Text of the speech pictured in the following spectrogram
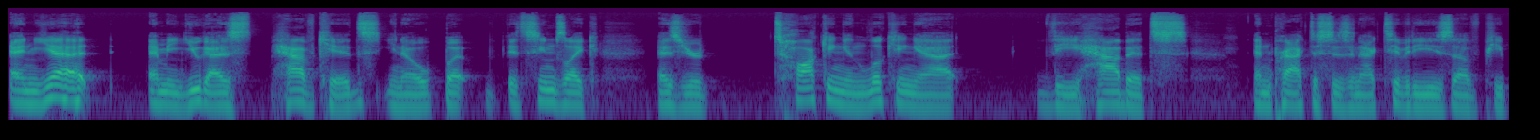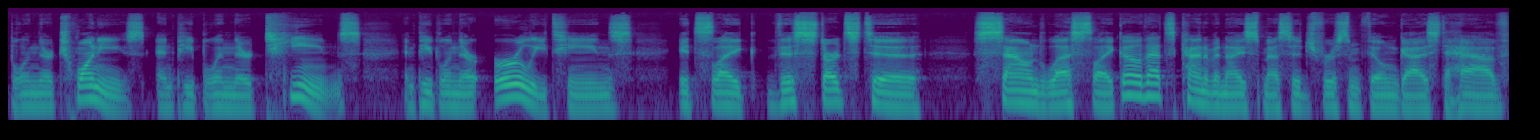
And yet, I mean, you guys have kids, you know, but it seems like as you're talking and looking at the habits and practices and activities of people in their 20s and people in their teens and people in their early teens, it's like this starts to sound less like, oh, that's kind of a nice message for some film guys to have,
